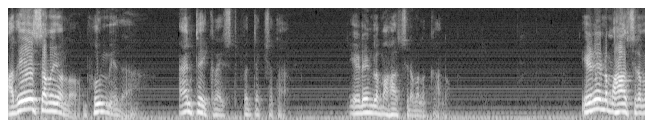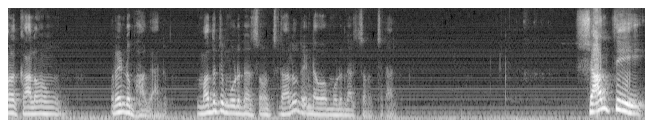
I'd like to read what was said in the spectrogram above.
అదే సమయంలో భూమి మీద యాంటీ క్రైస్ట్ ప్రత్యక్షత ఏడేండ్ల మహాశ్రమల కాలం. ఏడేండ్ల మహాశ్రమల కాలం రెండు భాగాలు. మొదటి మూడున్నర సంవత్సరాలు రెండవ మూడున్నర సంవత్సరాలు. శాంతి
